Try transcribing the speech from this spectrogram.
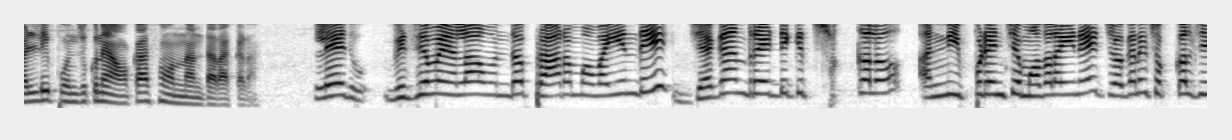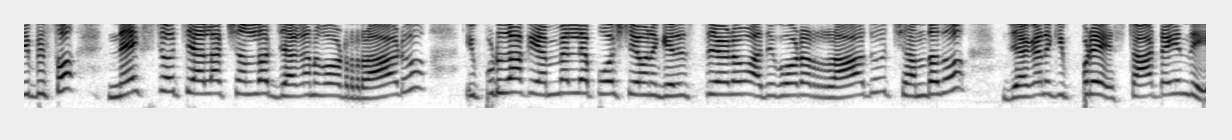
మళ్ళీ పుంజుకునే అవకాశం ఉందంటారు అక్కడ? లేదు విజయం ఎలా ఉందో ప్రారంభమైంది జగన్ రెడ్డికి చుక్కలు అన్ని ఇప్పుడెంచే మొదలైనాయి. జగన్ చుక్కలు చూపిస్తాం నెక్స్ట్ వచ్చే ఎలక్షన్లో జగన్ కూడా రాడు. ఇప్పుడు దాకా ఎమ్మెల్యే పోస్ట్ ఏమైనా గెలుస్తాడో అది కూడా రాదు చెందదు. జగన్కి ఇప్పుడే స్టార్ట్ అయింది.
